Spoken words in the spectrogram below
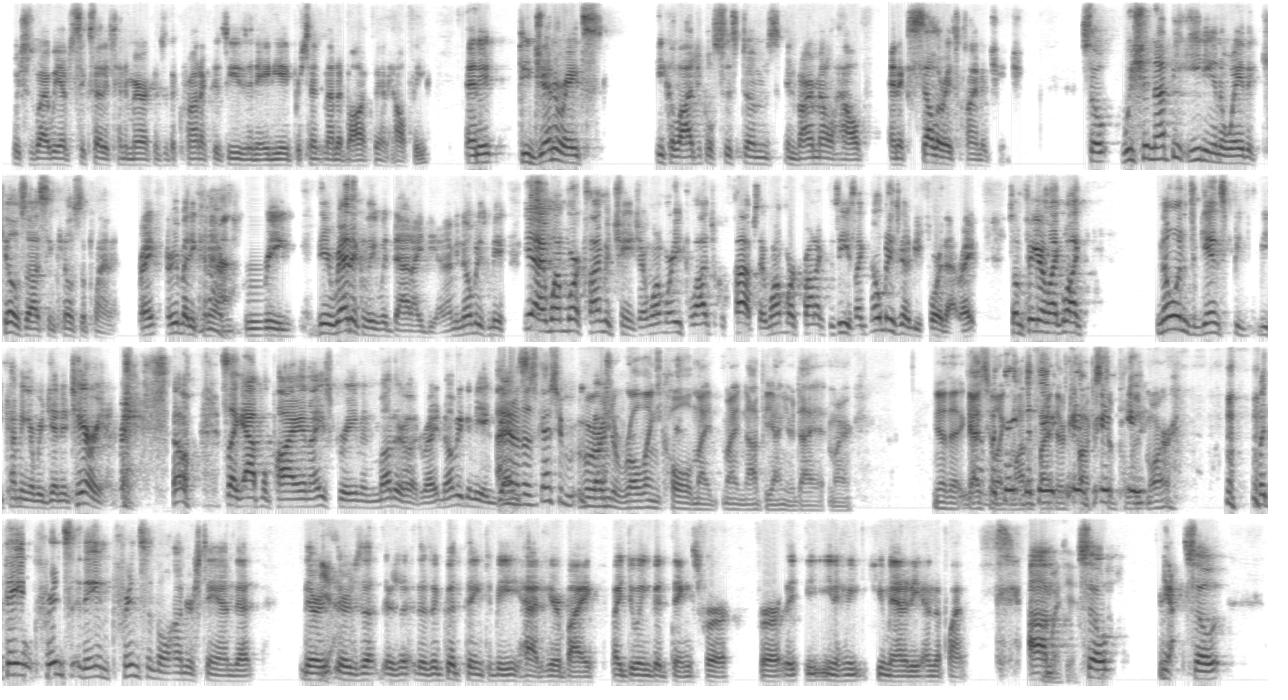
which is why we have six out of 10 Americans with a chronic disease and 88% metabolically unhealthy. And it degenerates ecological systems, environmental health, and accelerates climate change. So we should not be eating in a way that kills us and kills the planet, right? Everybody can yeah. agree theoretically with that idea. I mean, nobody's gonna be, yeah, I want more climate change. I want more ecological collapse. I want more chronic disease. Like nobody's gonna be for that, right? So I'm figuring like, well, like no one's against be- becoming a regenitarian, right? So it's like apple pie and ice cream and motherhood, right? Nobody can be against. I know those guys who, who are into rolling coal might might not be on your diet, Mark. You know, the guys yeah, who like they, modify they, their trucks it, to pollute it, more. but they in principle, they in principle understand that there, yeah. there's a there's a there's a good thing to be had here by by doing good things for for you know humanity and the planet. Um, so yeah, so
